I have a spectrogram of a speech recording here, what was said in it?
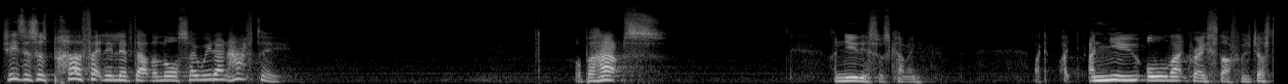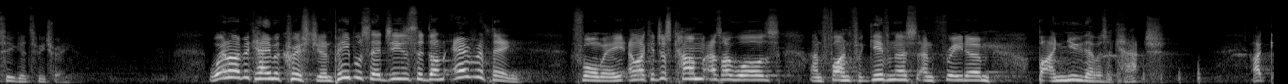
Jesus has perfectly lived out the law, so we don't have to. Or perhaps I knew this was coming. Like, I, I knew all that grace stuff was just too good to be true. When I became a Christian, people said Jesus had done everything for me, and I could just come as I was and find forgiveness and freedom, but I knew there was a catch. Like,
